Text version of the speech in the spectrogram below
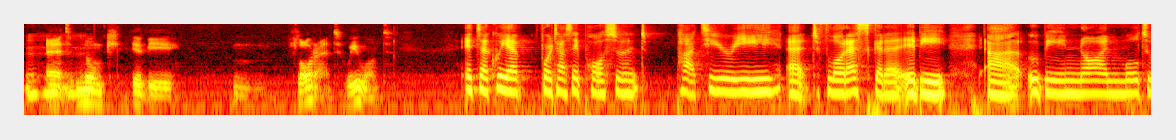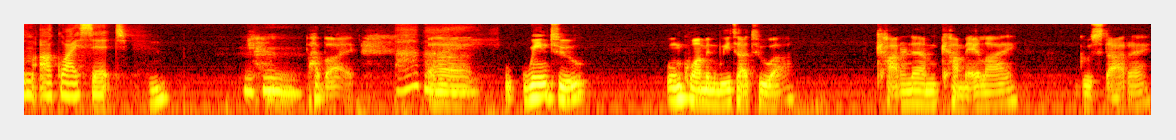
mm -hmm, et mm-hmm. nunc ibi mm, florent, vivunt. Et quia fortasse possunt patiri et florescere ibi, uh, ubi non multum aquae sit, Mm-hmm. bye bye. Bye bye. Uh, wintu unquam in vita tua carnem camelae gustare.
